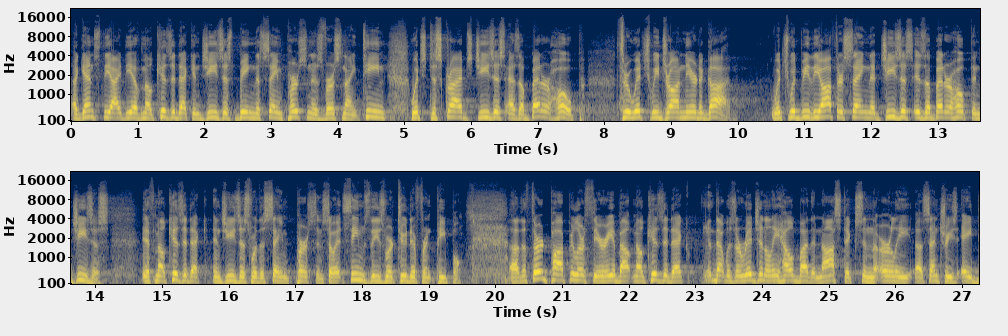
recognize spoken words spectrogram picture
against the idea of Melchizedek and Jesus being the same person as verse 19, which describes Jesus as a better hope through which we draw near to God, which would be the author saying that Jesus is a better hope than Jesus if Melchizedek and Jesus were the same person. So it seems these were two different people. Uh, the third popular theory about Melchizedek that was originally held by the Gnostics in the early uh, centuries AD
